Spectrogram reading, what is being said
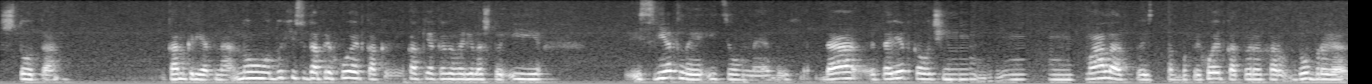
что-то конкретно. Но духи сюда приходят, как, как я говорила, что и и светлые, и темные духи. Да, это редко очень мало, то есть как бы приходят, которые хор- добрые,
